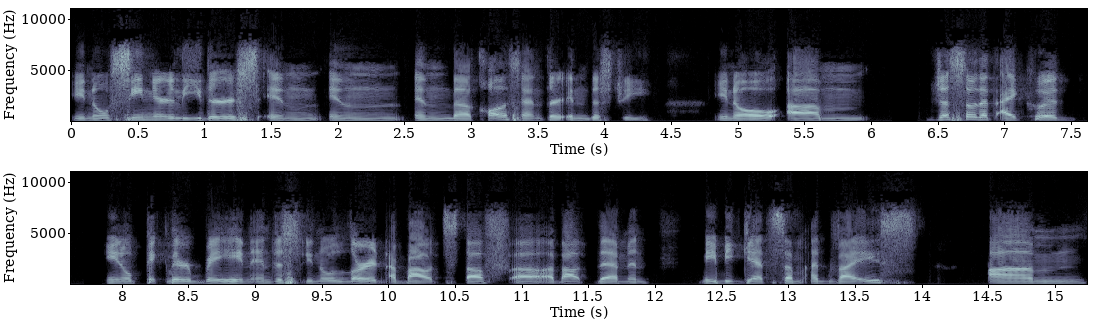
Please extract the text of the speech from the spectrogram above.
you know senior leaders in in in the call center industry. You know um just so that i could you know pick their brain and just you know learn about stuff uh, about them and maybe get some advice. Um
